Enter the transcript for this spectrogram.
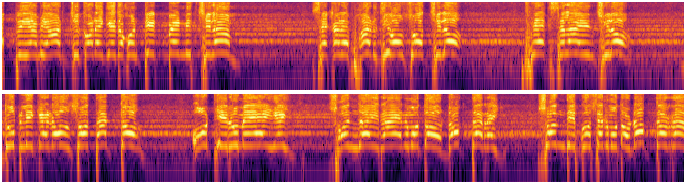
আপনি আমি আর্জি করে গিয়ে যখন ট্রিটমেন্ট নিচ্ছিলাম সেখানে ফার্জি ঔষধ ছিল ফেক সেলাইন ছিল ডুপ্লিকেট ঔষধ থাকতো। ওটি রুমে এই এই সঞ্জয় রায়ের মতো ডক্টর এই, সন্দীপ ঘোষের মতো ডক্টররা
